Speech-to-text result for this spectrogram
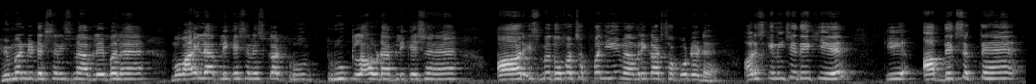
ह्यूमन डिटेक्शन इसमें अवेलेबल है। मोबाइल एप्लीकेशन इसका ट्रू ट्रू क्लाउड एप्लीकेशन है। और इसमें दो सौ छप्पन जीबी मेमोरी कार्ड सपोर्टेड है। और इसके नीचे देखिए कि आप देख सकते हैं,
